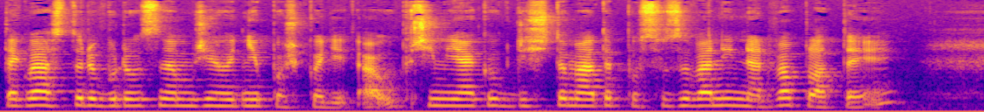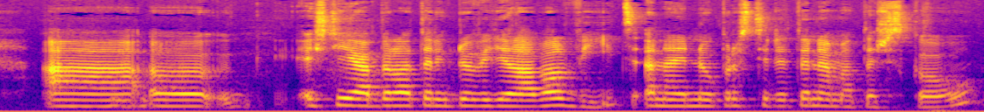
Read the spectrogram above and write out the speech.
tak vás to do budoucna může hodně poškodit. A upřímně, jako když to máte posuzovaný na dva platy, a uh, ještě já byla ten, kdo vydělával víc a najednou prostě jdete na mateřskou,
